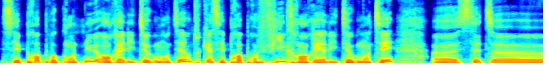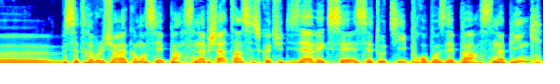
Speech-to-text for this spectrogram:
ses propres contenus en réalité augmentée, en tout cas ses propres filtres en réalité augmentée. Euh, cette, euh, cette révolution elle a commencé par Snapchat, hein, c'est ce que tu disais, avec cet outil proposé par SnapInc,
